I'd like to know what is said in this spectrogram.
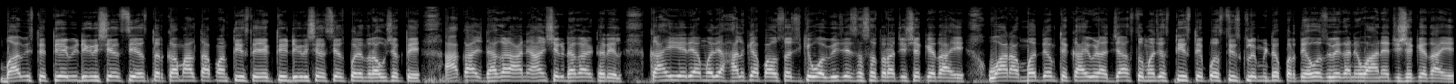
बावीस ते तेवीस डिग्री सेल्सिअस तर कमाल तापमान तीस ते एकतीस डिग्री सेल्सिअस पर्यंत राहू शकते. आकाश ढगाळ आणि आंशिक ढगाळ ठरेल. काही एरियामध्ये हलक्या पावसाची किंवा विजेच्या सत्राची शक्यता आहे. वारा मध्यम ते काही वेळा जास्त म्हणजे तीस ते पस्तीस किलोमीटर प्रति वेगाने वाहण्याची शक्यता आहे.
